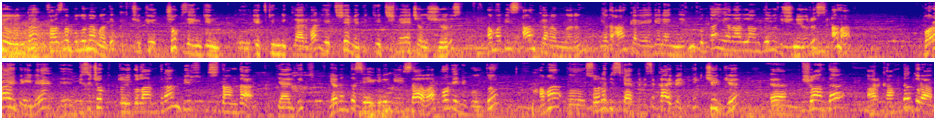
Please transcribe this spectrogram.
Yolunda fazla bulunamadık. Çünkü çok zengin e, etkinlikler var. Yetişemedik, yetişmeye çalışıyoruz. Ama biz Ankaralıların ya da Ankara'ya gelenlerin bundan yararlandığını düşünüyoruz. Ama Boray Bey'le e, bizi çok duygulandıran bir standa geldik. Yanımda sevgili Nisa var. O beni buldu. Ama e, sonra biz kendimizi kaybettik. Çünkü şu anda arkamda duran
